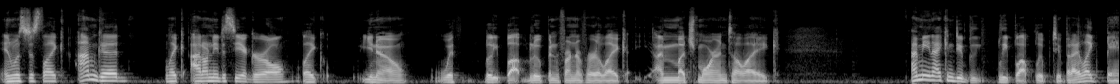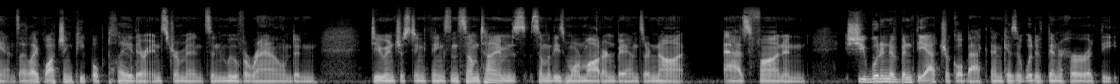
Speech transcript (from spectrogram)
and was just like, I'm good. Like I don't need to see a girl. Like you know, with bleep blop bloop in front of her. Like I'm much more into like. I mean, I can do bleep, bleep blop bloop too, but I like bands. I like watching people play their instruments and move around and do interesting things. And sometimes some of these more modern bands are not as fun. And she wouldn't have been theatrical back then because it would have been her at the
